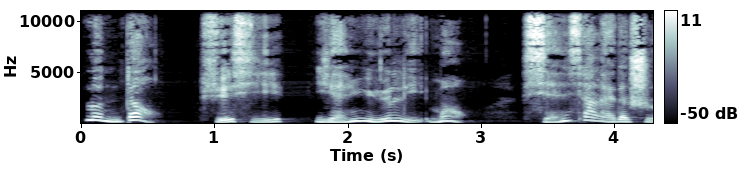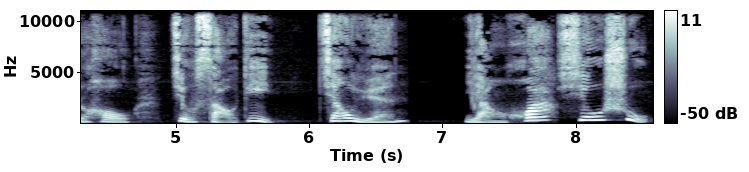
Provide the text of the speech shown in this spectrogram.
论道，学习言语礼貌。闲下来的时候，就扫地、浇园、养花、修树、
